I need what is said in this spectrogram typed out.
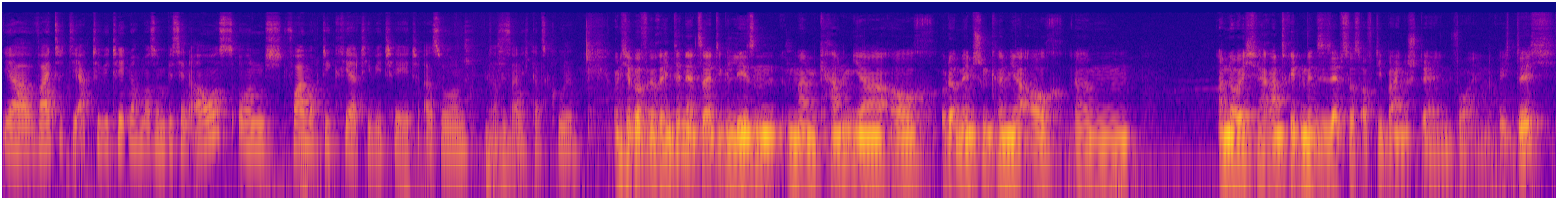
ja, weitet die Aktivität nochmal so ein bisschen aus und vor allem auch die Kreativität. Also das mhm. ist eigentlich ganz cool. Und ich habe auf eurer Internetseite gelesen, man kann ja auch, oder Menschen können ja auch ähm, an euch herantreten, wenn sie selbst was auf die Beine stellen wollen, richtig?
